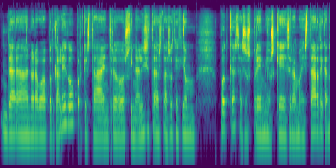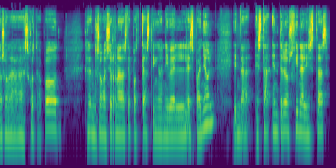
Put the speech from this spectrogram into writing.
dar a Noraboa Podgalego porque está entre os finalistas da Asociación Podcast, esos premios que serán máis tarde cando son as JPod, cando son as xornadas de podcasting a nivel español, e está entre os finalistas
